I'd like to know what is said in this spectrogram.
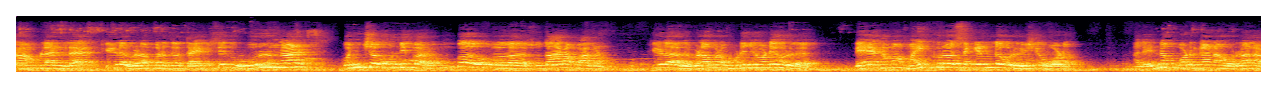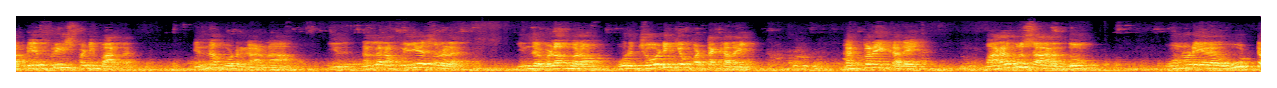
காம்ப்ளான்ல கீழே விளம்பரத்தில் தயவு செய்து ஒரு நாள் கொஞ்சம் உன்னிப்பா ரொம்ப சுதாரா பார்க்கணும். கீழே அந்த விளம்பரம் முடிஞ்ச உடனே ஒரு வேகமா மைக்ரோ செகண்ட்ல ஒரு விஷயம் ஓடும். அதுல என்ன போட்டிருக்கான் நான் ஒரு நாள் அப்படியே ஃப்ரீஸ் பண்ணி பார்த்தேன். என்ன போட்டிருக்கான்னா இது நல்ல நான் பொய்யே சொல்லல. இந்த விளம்பரம் ஒரு ஜோடிக்கப்பட்ட கதை. கற்பனை கதை. மரபு சார்ந்தும் உன்னுடைய ஊட்ட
